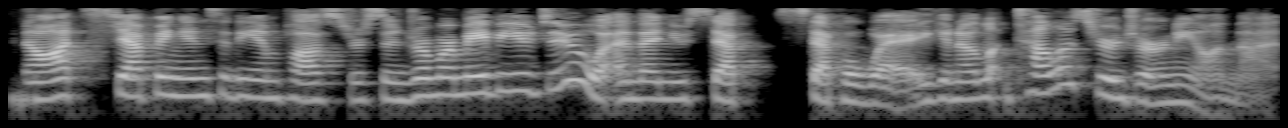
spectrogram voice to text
not stepping into the imposter syndrome, or maybe you do, and then you step, step away. You know, tell us your journey on that.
